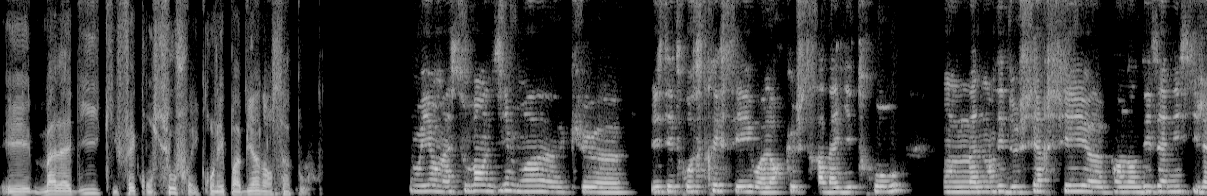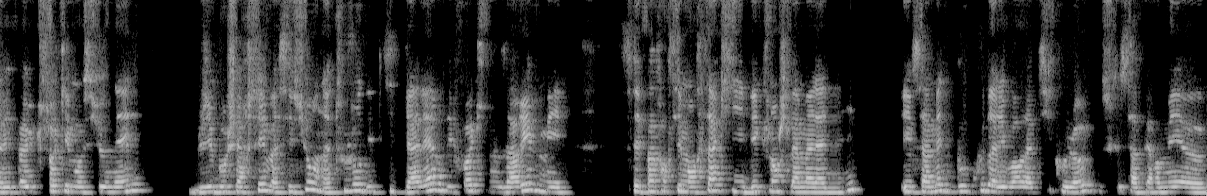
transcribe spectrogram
et maladie qui fait qu'on souffre et qu'on n'est pas bien dans sa peau. Oui, on m'a souvent dit, moi, euh, que euh, j'étais trop stressée ou alors que je travaillais trop. On m'a demandé de chercher euh, pendant des années si j'avais pas eu de choc émotionnel j'ai beau chercher, bah c'est sûr, on a toujours des petites galères des fois qui nous arrivent, mais c'est pas forcément ça qui déclenche la maladie. Et ça m'aide beaucoup d'aller voir la psychologue parce que ça permet, euh,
